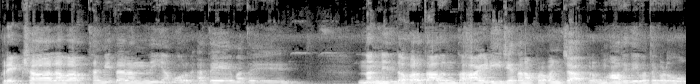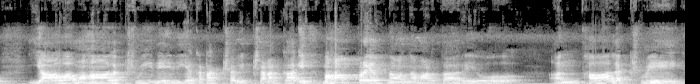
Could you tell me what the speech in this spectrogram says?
ಪ್ರೇಕ್ಷಾಲವಾರ್ಥಮಿತರನ್ನಿಯಮೂರ್ಹತೆ ಮತೆ. ನನ್ನಿಂದ ಹೊರತಾದಂತಹ ಇಡೀ ಚೇತನ ಪ್ರಪಂಚ, ಬ್ರಹ್ಮಾದಿ ದೇವತೆಗಳು, ಯಾವ ಮಹಾಲಕ್ಷ್ಮೀ ದೇವಿಯ ಕಟಾಕ್ಷ ವೀಕ್ಷಣಕ್ಕಾಗಿ ಮಹಾಪ್ರಯತ್ನವನ್ನು ಮಾಡ್ತಾರೆಯೋ ಅಂಥ ಲಕ್ಷ್ಮಿ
